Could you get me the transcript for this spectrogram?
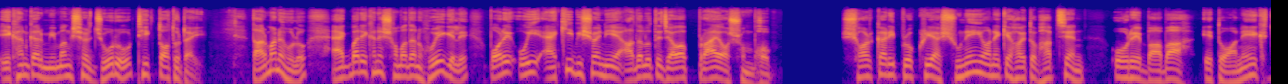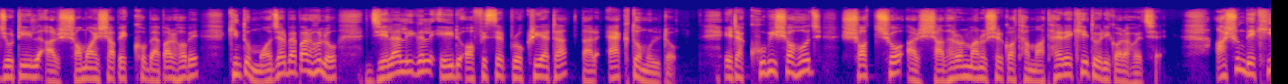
এখানকার মীমাংসার জোরও ঠিক ততটাই। তার মানে হলো, একবার এখানে সমাধান হয়ে গেলে পরে ওই একই বিষয় নিয়ে আদালতে যাওয়া প্রায় অসম্ভব। সরকারি প্রক্রিয়া শুনেই অনেকে হয়তো ভাবছেন ওরে বাবা, এ তো অনেক জটিল আর সময় সাপেক্ষ ব্যাপার হবে। কিন্তু মজার ব্যাপার হলো, জেলা লিগ্যাল এইড অফিসের প্রক্রিয়াটা তার একদম উল্টো। এটা খুবই সহজ, স্বচ্ছ আর সাধারণ মানুষের কথা মাথায় রেখেই তৈরি করা হয়েছে। আসুন দেখি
